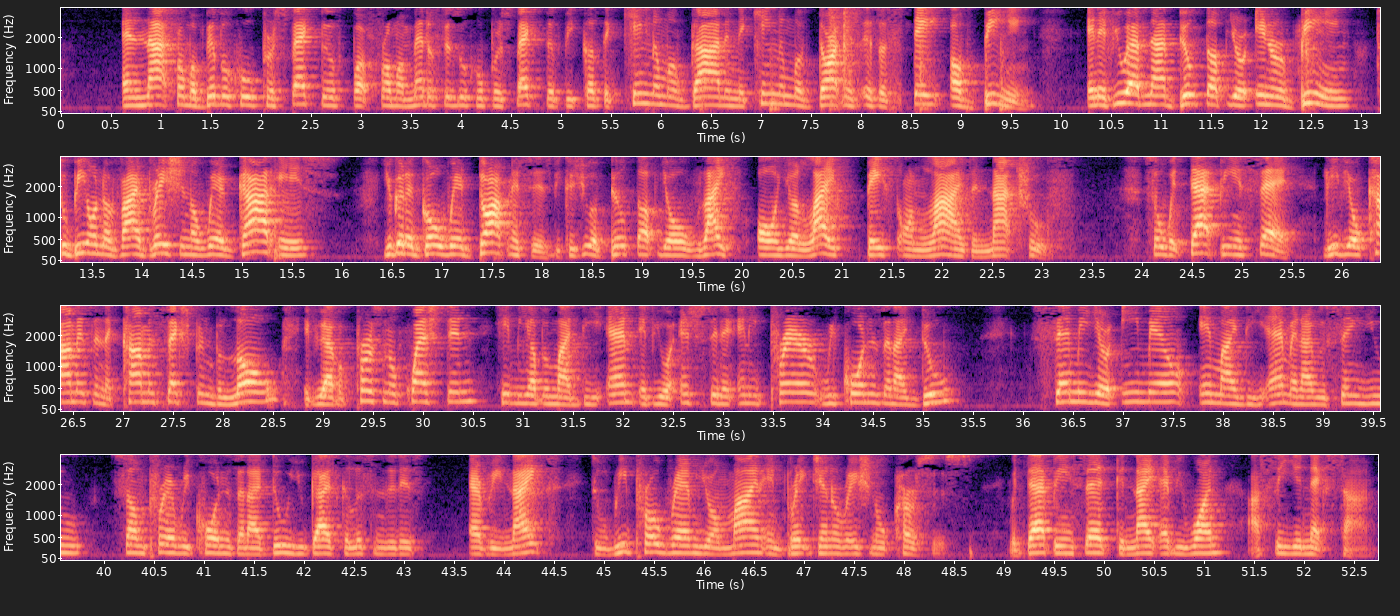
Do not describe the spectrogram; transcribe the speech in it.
and not from a biblical perspective, but from a metaphysical perspective, because the kingdom of God and the kingdom of darkness is a state of being. And if you have not built up your inner being to be on the vibration of where God is, you're going to go where darkness is because you have built up your life, all your life, based on lies and not truth. So, with that being said, Leave your comments in the comment section below. If you have a personal question, hit me up in my DM. If you are interested in any prayer recordings that I do, send me your email in my DM and I will send you some prayer recordings that I do. You guys can listen to this every night to reprogram your mind and break generational curses. With that being said, good night, everyone. I'll see you next time.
